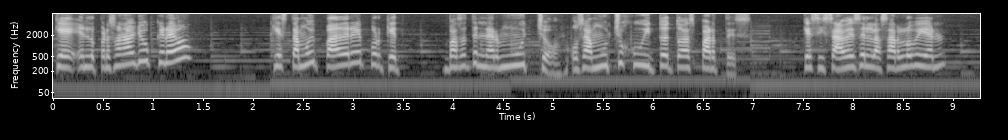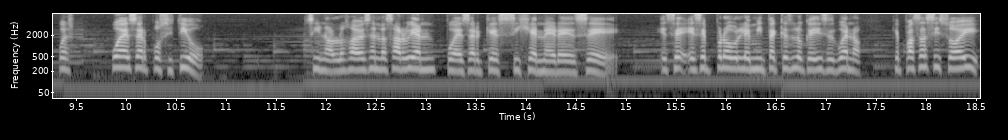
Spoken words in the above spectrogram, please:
que en lo personal yo creo que está muy padre porque vas a tener mucho, o sea, mucho juguito de todas partes, que si sabes enlazarlo bien, pues puede ser positivo si no lo sabes enlazar bien, puede ser que sí genere ese, ese, ese problemita que es lo que dices, bueno, ¿qué pasa si soy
